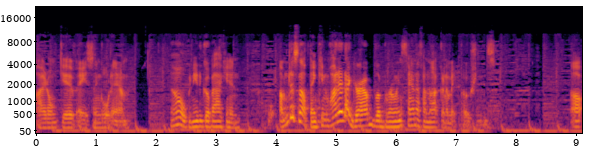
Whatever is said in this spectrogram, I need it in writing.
I don't give a single damn. No, we need to go back in. I'm just not thinking, why did I grab the brewing stand if I'm not gonna make potions? Uh,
